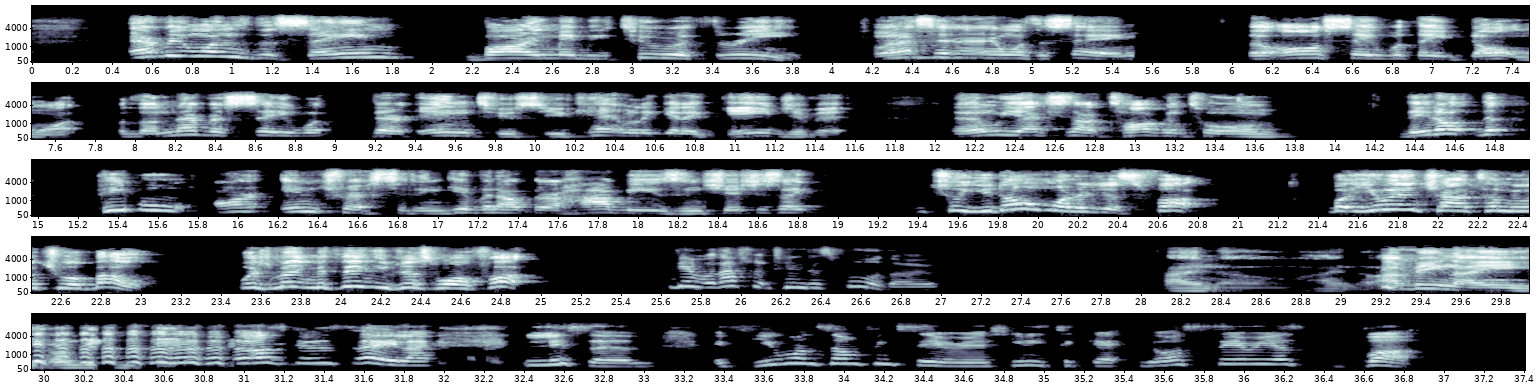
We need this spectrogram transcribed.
everyone's the same, barring maybe two or three. When mm-hmm. I say everyone's the same, they'll all say what they don't want, but they'll never say what they're into, so you can't really get a gauge of it. And then when you actually start talking to them, they don't. The, people aren't interested in giving out their hobbies and shit. It's just like, so you don't want to just fuck. But you ain't trying to tell me what you about, which make me think you just want fuck. Yeah, well, that's what Tinder's for, though. I know, I know. I'm being naive. I'm being naive. I was gonna say, like, listen, if you want something serious, you need to get your serious butt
